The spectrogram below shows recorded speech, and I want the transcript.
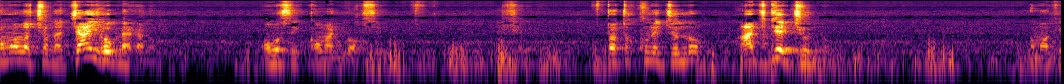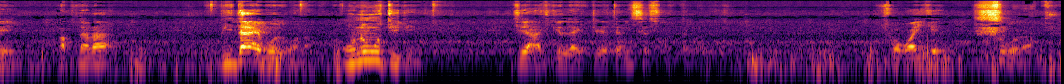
সমালোচনা যাই হোক না কেন, অবশ্যই কমেন্ট বক্সে ততক্ষণের জন্য, আজকের জন্য আমাকে আপনারা বিদায় বলব না, অনুমতি দিন যে আজকের লাইভটি যাতে আমি শেষ করতে পারি। সবাইকে শুভরাত্রি।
